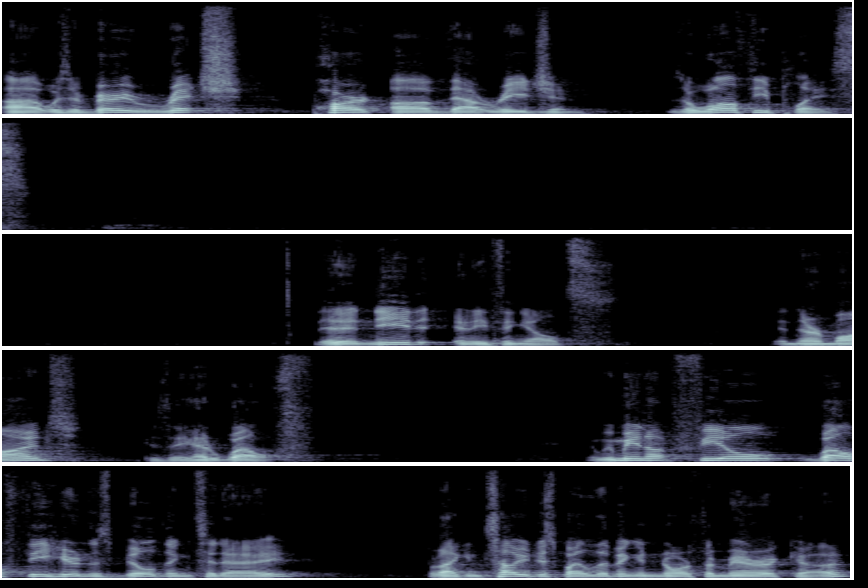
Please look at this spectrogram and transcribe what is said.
uh, was a very rich part of that region. It was a wealthy place. They didn't need anything else. In their mind, because they had wealth. And we may not feel wealthy here in this building today, but I can tell you just by living in North America,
